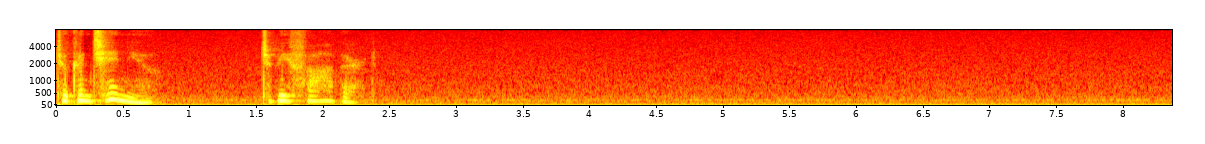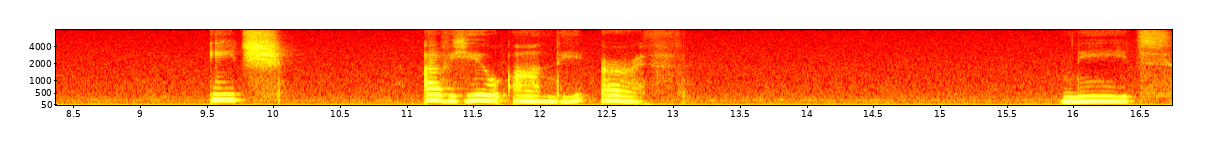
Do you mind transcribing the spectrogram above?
to continue to be fathered. Each of you on the earth needs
